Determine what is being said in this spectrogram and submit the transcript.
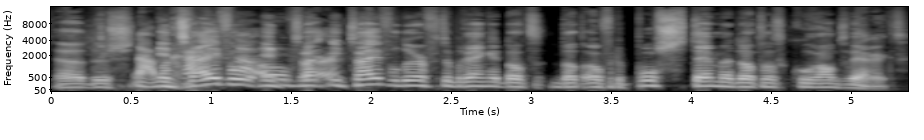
eh, dus Nou, in, het twijfel, nou in, over? twi- in twijfel durven te brengen dat, dat over de post stemmen dat dat courant werkt.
